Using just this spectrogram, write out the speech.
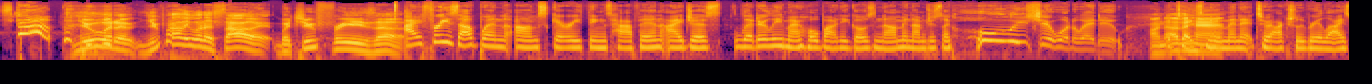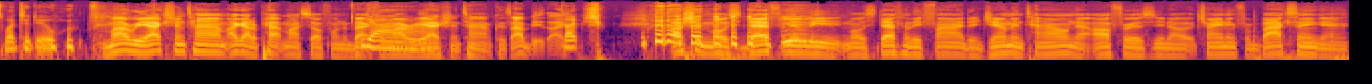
Stop! You would have, you probably would have saw it, but you freeze up. I freeze up when um scary things happen. I just literally my whole body goes numb and I'm just like, holy shit, what do I do? On the it other takes me a minute to actually realize what to do. my reaction time, I gotta pat myself on the back Yeah. for my reaction time because I'll be like, Like-. I should most definitely, most definitely find a gym in town that offers, you know, training for boxing and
